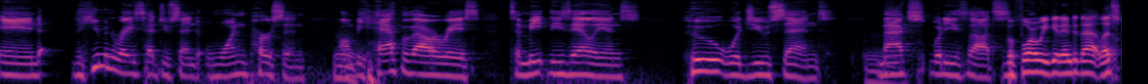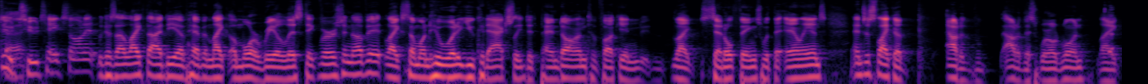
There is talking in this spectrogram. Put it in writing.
and the human race had to send one person on mm. behalf of our race to meet these aliens, who would you send? Mm. Max, what are your thoughts? Before we get into that, let's do two takes on it because I like the idea of having like a more realistic version of it, like someone who would you could actually depend on to fucking like settle things with the aliens, and just like a out of out of this world one, like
